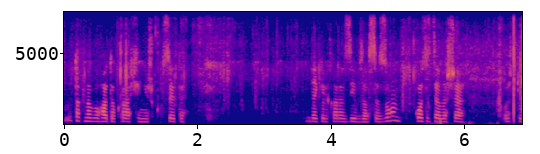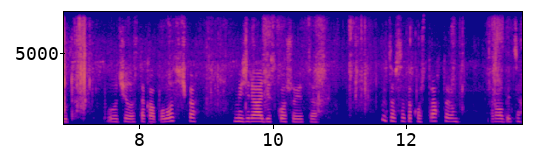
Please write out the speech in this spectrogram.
Ну, так набагато краще, ніж косити декілька разів за сезон. Коситься лише ось тут. Получилась така полосочка в міжряді, скошується. Ну, це все також трактором робиться.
